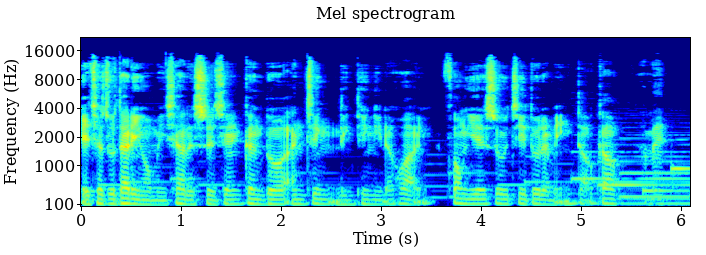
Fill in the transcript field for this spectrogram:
也求主带领我们以下的时间更多安静聆听你的话语。奉耶稣基督的名祷告，阿门。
